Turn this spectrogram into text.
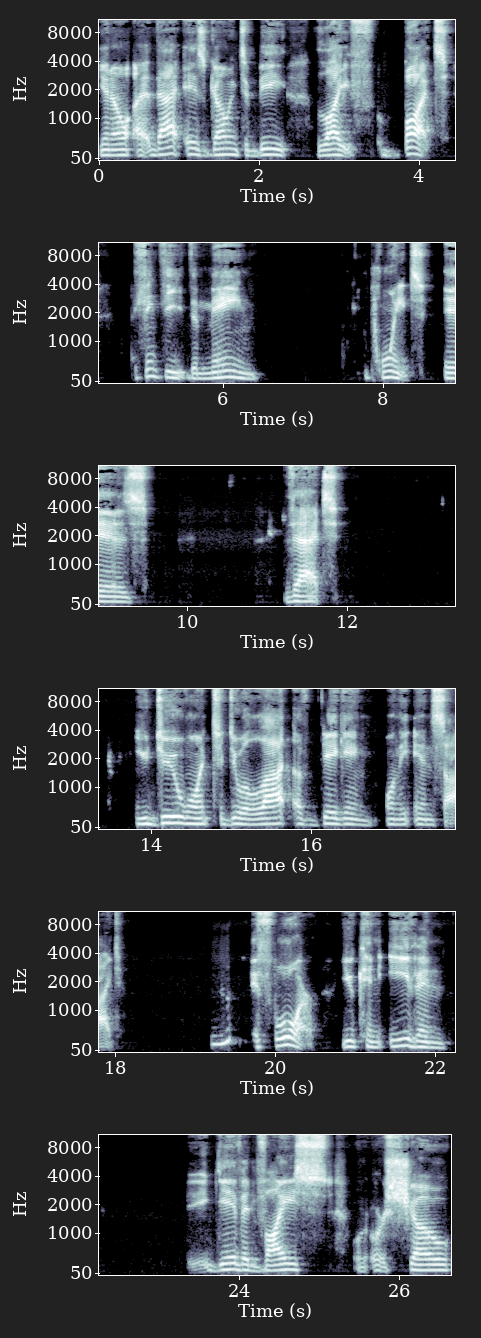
you know uh, that is going to be life but i think the the main point is that you do want to do a lot of digging on the inside Mhm. before you can even give advice or, or show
